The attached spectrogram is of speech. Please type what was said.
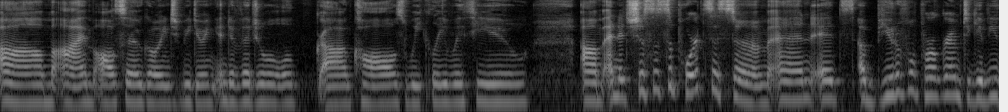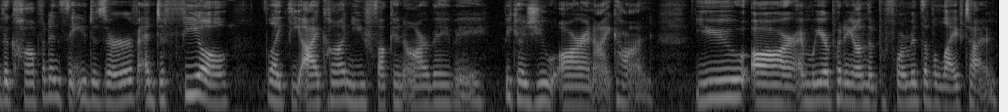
Um, I'm also going to be doing individual uh, calls weekly with you. Um, and it's just a support system, and it's a beautiful program to give you the confidence that you deserve and to feel like the icon you fucking are, baby, because you are an icon. You are, and we are putting on the performance of a lifetime.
